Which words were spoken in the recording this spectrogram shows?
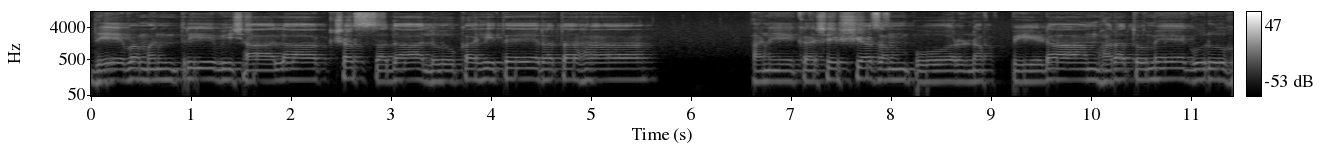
देवमन्त्री विशालाक्षः सदा लोकहिते रतः। अनेकशिष्यसम्पूर्णः पीडां हरतु मे गुरुः।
